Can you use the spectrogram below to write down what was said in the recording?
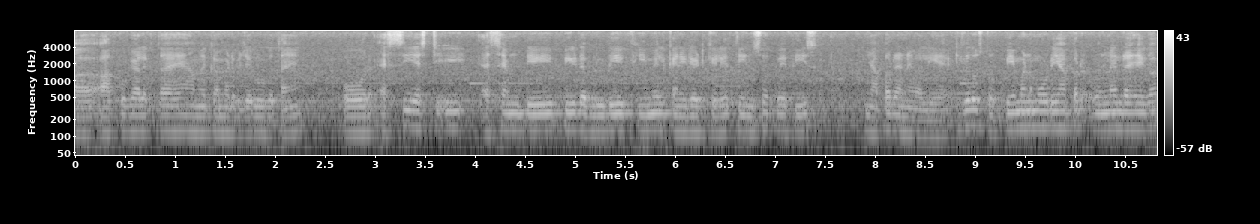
आ, आपको क्या लगता है हमें कमेंट में ज़रूर बताएँ। और S C S T S M D P W D female candidate के लिए तीन सौ रुपये फ़ीस यहाँ पर रहने वाली है। ठीक है दोस्तों पेमेंट मोड यहाँ पर ऑनलाइन रहेगा।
